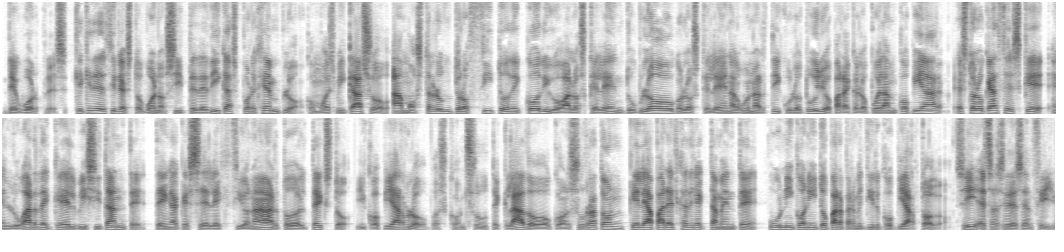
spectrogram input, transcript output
de WordPress. ¿Qué quiere decir esto? Bueno, si te dedicas, por ejemplo, como es mi caso, a mostrar un trocito de código a los que leen tu blog o los que leen algún artículo tuyo para que lo puedan copiar, esto lo que hace es que en lugar de que el visitante tenga que seleccionar todo el texto y copiarlo pues con su teclado o con su ratón, que le aparezca directamente un iconito para permitir copiar todo. Sí, es así de sencillo.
